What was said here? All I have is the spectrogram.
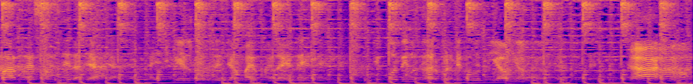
बात है समझी राजा? आजकल जमाई भुलाए दे दिन घर बटे को दिया का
